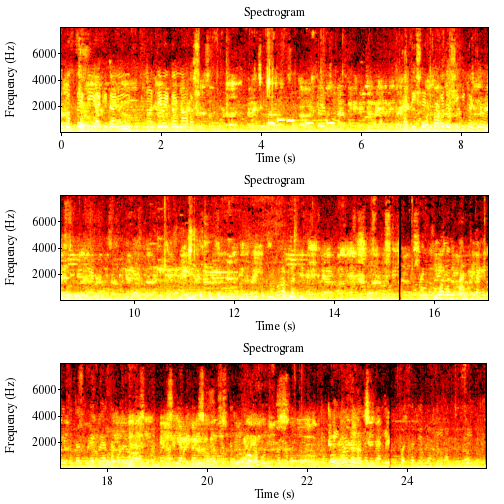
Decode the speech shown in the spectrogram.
आपण बघतोय की या ठिकाणी नातेवाईकांना अश अतिशय दुःखद अशी ही घटना आहे. आणखी पार्किंग आहे ते सुद्धा थोड्याच वेळात दाखल होणार आहे. आपण या ठिकाणी बघू शकता. पोलीस बंदोबस्त करण्यात आलेला आहे पसरलेली आहे. राज्याचे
